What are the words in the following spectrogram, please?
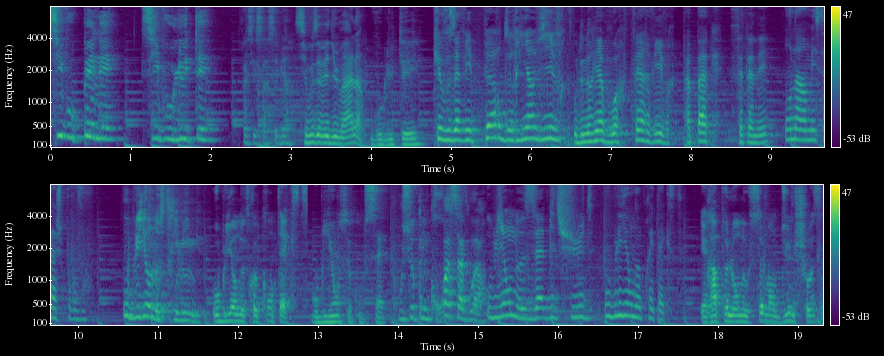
Si vous peinez, si vous luttez, c'est ça, c'est bien. Si vous avez du mal, Vous luttez, que vous avez peur de rien vivre, ou de ne rien pouvoir faire vivre à Pâques cette année, On a un message pour vous. Oublions nos streamings, Oublions notre contexte oublions ce qu'on sait. ou ce qu'on croit savoir. oublions nos habitudes, Oublions nos prétextes. et rappelons-nous seulement d'une chose,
